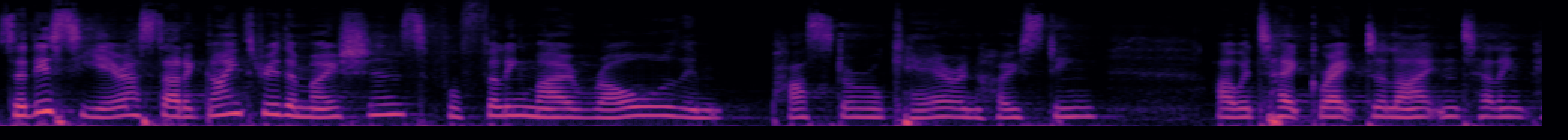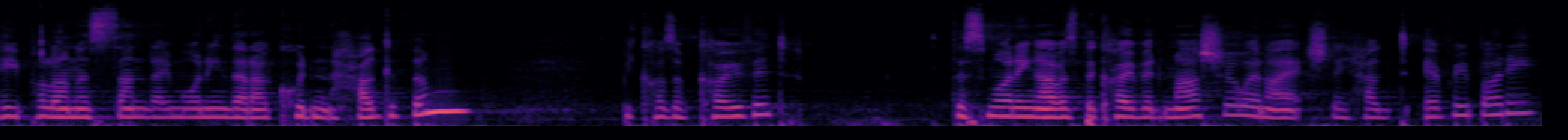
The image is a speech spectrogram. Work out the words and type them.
So this year, I started going through the motions, fulfilling my role in pastoral care and hosting. I would take great delight in telling people on a Sunday morning that I couldn't hug them because of COVID. This morning, I was the COVID marshal and I actually hugged everybody.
